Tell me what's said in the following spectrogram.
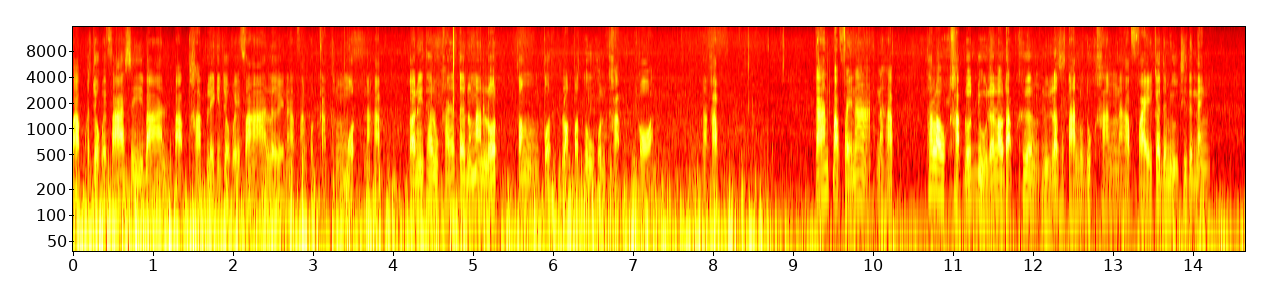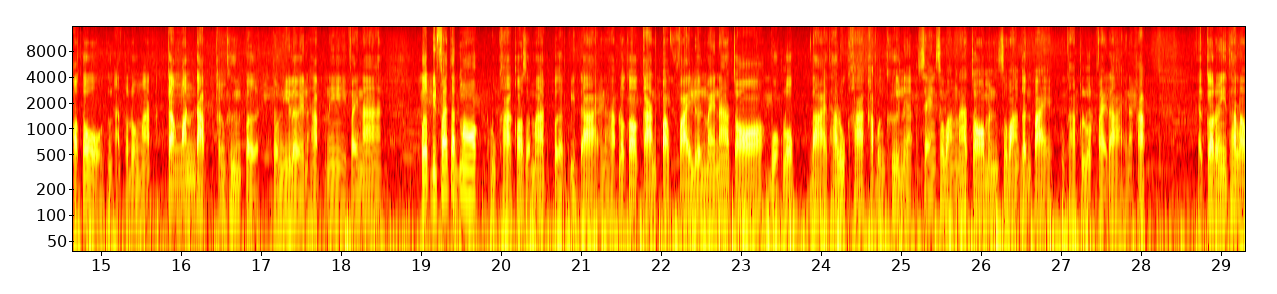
ปรับกระจกไฟฟ้าซีบ้าน ปรับพับเลนกระจกไฟฟ้าเลยนะครับฝั่งคนขับทั้งหมดนะครับกรณีถ้าลูกค้าจะเติมน้ำมันรถต้องปลดล็อกประตูคนขับก่อนนะครับ การปรับไฟหน้านะครับ ถ้าเราขับรถอยู่แล้วเราดับเครื่องหรือเราสตาร์ทรถทุกครั้งนะครับ ไฟก็จะอยู่ที่ตำแหน่งออโต้คืออัตโนมัติกลางวันดับกลางคืนเปิดตัวนี้เลยนะครับ นี่ไฟหน้า ปิดปิดไฟตัดหมอก ลูกค้าก็สามารถเปิดปิดได้นะครับ แล้วก็การปรับไฟเรือนไม้หน้าจอบวกลบได้ ถ้าลูกค้าขับกลางคืนเนี่ยแสงสว่างหน้าจอมันสว่างเกินไป ลูกค้าก็ลดไฟได้นะครับแต่กรณีถ้าเรา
